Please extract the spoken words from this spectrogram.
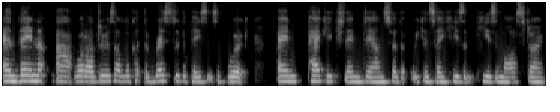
And then uh, what I'll do is I'll look at the rest of the pieces of work and package them down so that we can say, here's a, here's a milestone,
